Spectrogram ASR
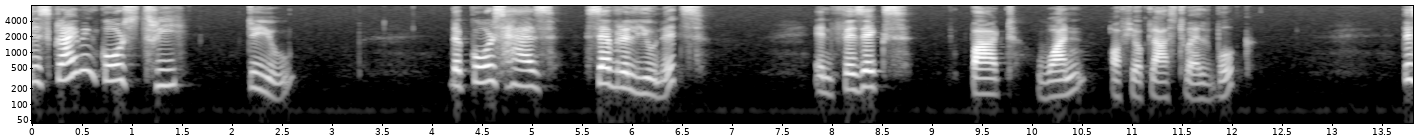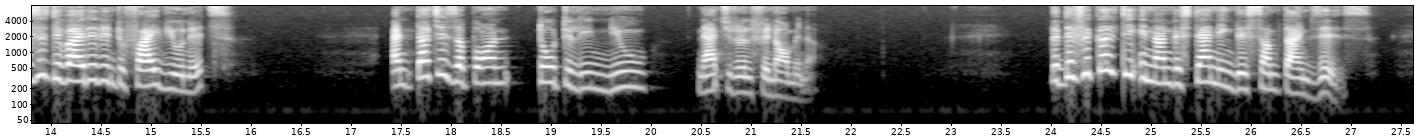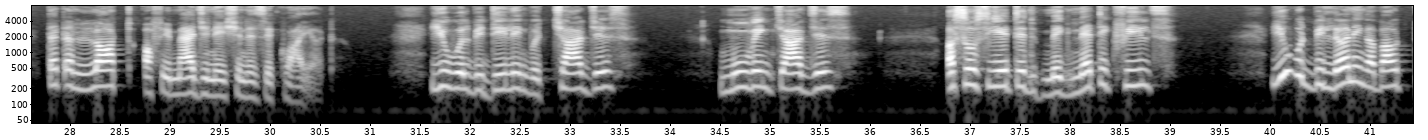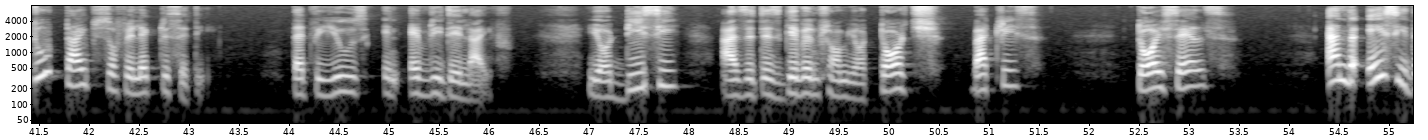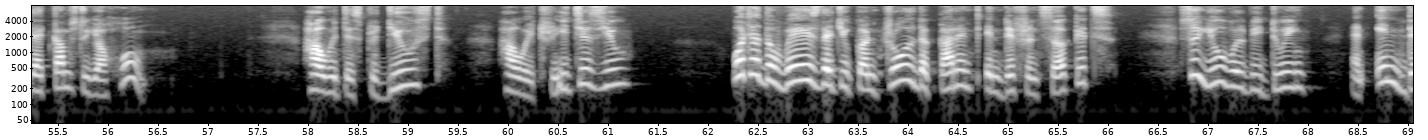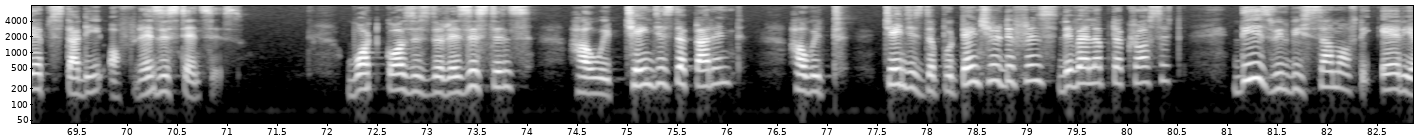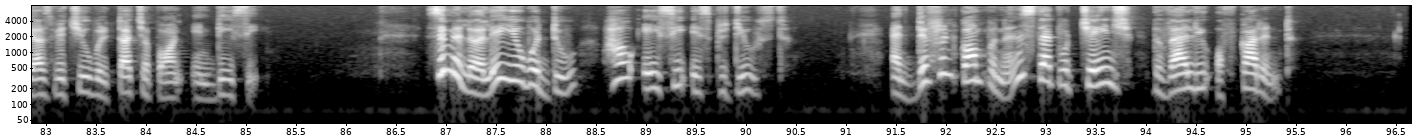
Describing course 3 to you, the course has several units. In physics, part 1 of your class 12 book. This is divided into 5 units and touches upon totally new natural phenomena. The difficulty in understanding this sometimes is that a lot of imagination is required. You will be dealing with charges, moving charges, associated magnetic fields. You would be learning about two types of electricity that we use in everyday life. Your DC as it is given from your torch batteries, toy cells and the AC that comes to your home, how it is produced, how it reaches you, what are the ways that you control the current in different circuits. So, you will be doing an in-depth study of resistances. What causes the resistance, how it changes the current, how it changes the potential difference developed across it, these will be some of the areas which you will touch upon in DC. Similarly, you would do how AC is produced and different components that would change the value of current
